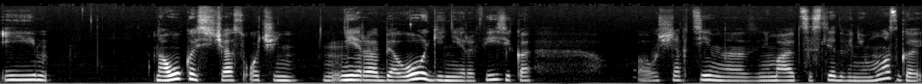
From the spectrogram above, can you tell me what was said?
И наука сейчас очень нейробиология, нейрофизика – очень активно занимаются исследованием мозга,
